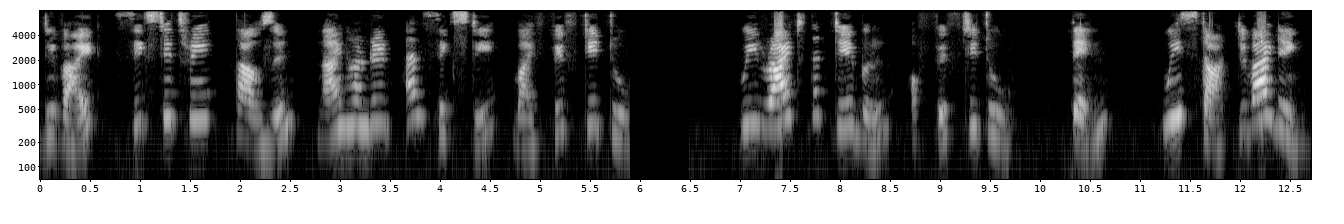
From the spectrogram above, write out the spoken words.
Divide 63,960 by 52. We write the table of 52. Then we start dividing.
